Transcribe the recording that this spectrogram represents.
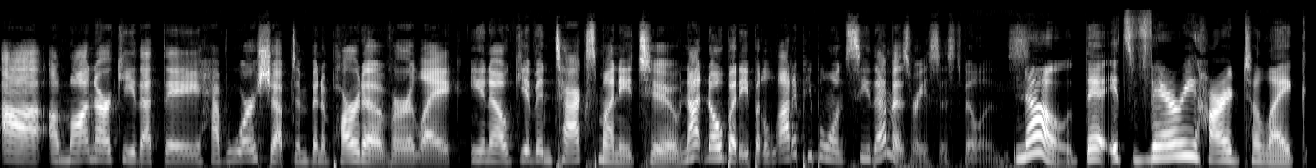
uh, a monarchy that they have worshipped and been a part of, or like you know, given tax money to. Not nobody, but a lot of people won't see them as racist villains. No, that it's very hard to like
